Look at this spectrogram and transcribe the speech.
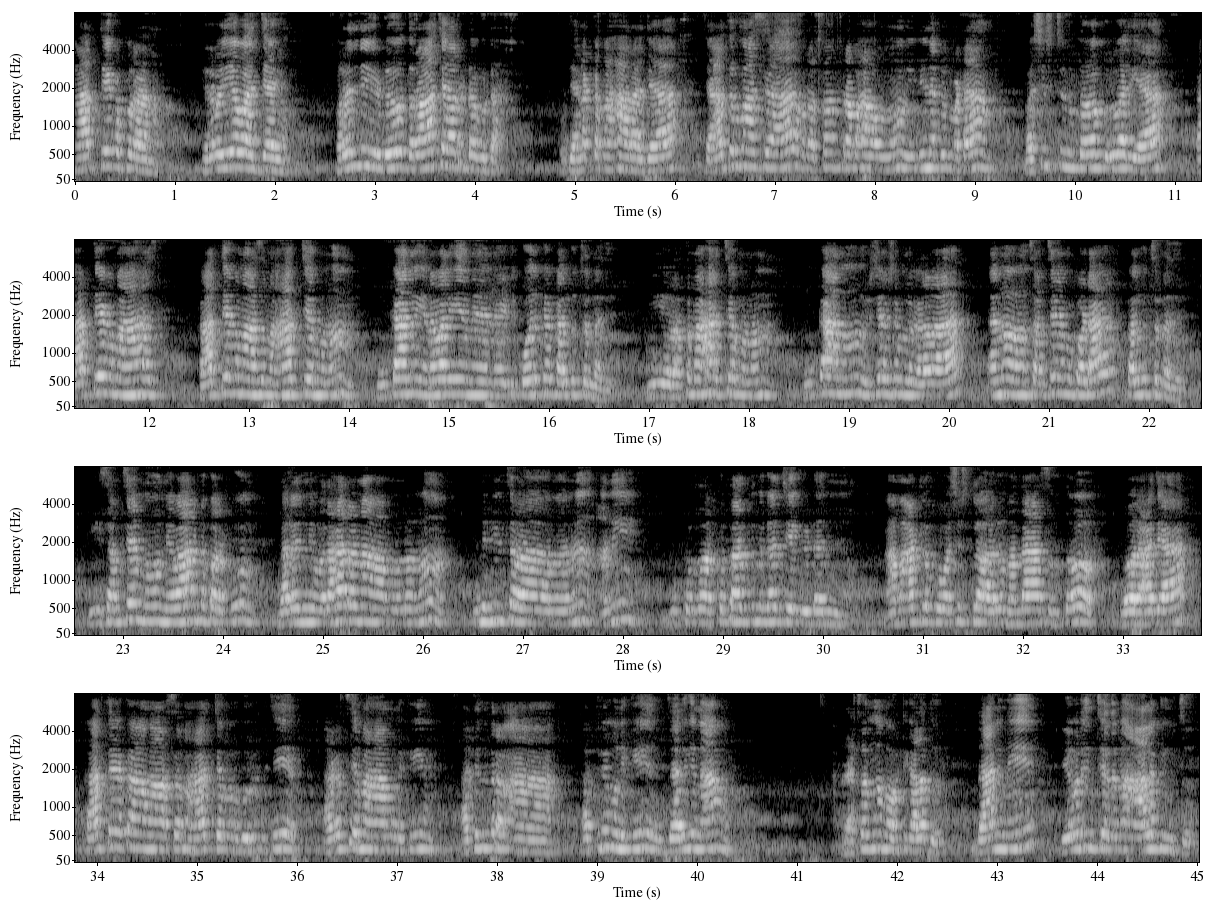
కార్తీక పురాణం ఇరవయవ అధ్యాయం. పురంజీయుడు దురాచారుడగుట. జనక మహారాజా చాతుర్మాస వ్రత ప్రభావము విధిన పిమ్మట వశిష్ఠునితో గురువర్య కార్తీక మహా కార్తీక మాస మహాత్యమును ఇంకాను ఇనవలి అనేటి కోరిక కలుగుతున్నది. ఈ వ్రత మహాత్యమును ఇంకాను విశేషములు గల అను సంశయం కూడా కలుగుతున్నది. ఈ సంశయము నివారణ కొరకు మరిన్ని ఉదాహరణలను వినిపించమని అని కృత- కృతజ్ఞునిగా చేయుడని ఆ మాటలకు వశిష్ఠులు వారు మందహాసంతో ఓ రాజా కార్తీకామాస మాస గురించి అగస్య మహామునికి అతీంద్ర అత్రిమునికి జరిగిన ప్రసంగం ఒకటి కలదు. దానిని వివరించేదను ఆలపించు.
